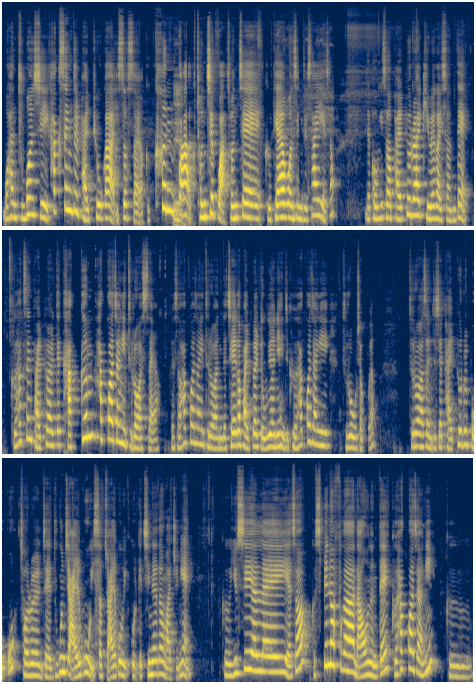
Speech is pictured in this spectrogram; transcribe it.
뭐 한 두 번씩 학생들 발표가 있었어요. 그큰 네. 과 전체 과 전체 그 대학원생들 사이에서 이제 거기서 발표를 할 기회가 있었는데 그 학생 발표할 때 가끔 학과장이 들어왔어요. 그래서 학과장이 들어왔는데 제가 발표할 때 우연히 이제 그 학과장이 들어오셨고요. 들어와서 이제 제 발표를 보고 저를 이제 누군지 알고 있었죠. 알고 있고 이렇게 지내던 와중에 그 UCLA에서 그 스피너프가 나오는데 그 학과장이 그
